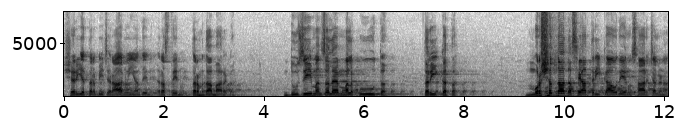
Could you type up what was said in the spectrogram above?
ਸ਼ਰੀਅਤ ਅਰਬੀ ਚ ਰਾਹ ਨੂੰ ਹੀ ਆਂਦੇ ਨੇ, ਰਸਤੇ ਨੂੰ, ਧਰਮ ਦਾ ਮਾਰਗ। ਦੂਜੀ ਮੰਜ਼ਲ ਹੈ ਮਲਕੂਤ, ਤਰੀਕਤ। ਮੁਰਸ਼ਦ ਦਾ ਦੱਸਿਆ ਤਰੀਕਾ ਉਹਦੇ ਅਨੁਸਾਰ ਚੱਲਣਾ।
